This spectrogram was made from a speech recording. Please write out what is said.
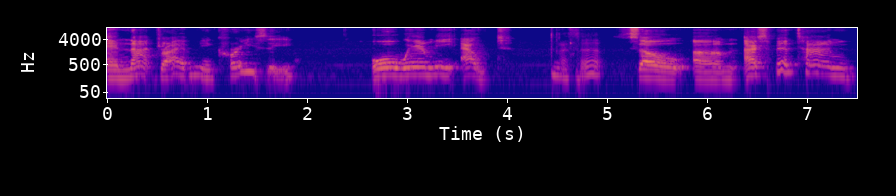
and not drive me crazy or wear me out That's it. so um, I spent time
